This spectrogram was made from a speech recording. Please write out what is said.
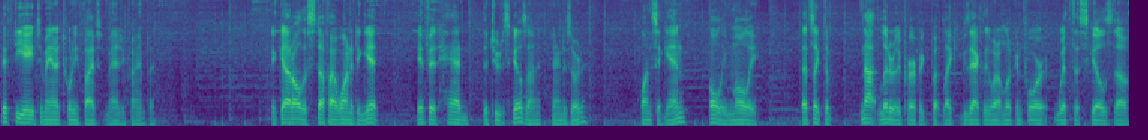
58 to mana, 25 magic find, but it got all the stuff I wanted to get if it had the two skills on it, kind of, sort of. Once again, holy moly. That's like the, not literally perfect, but like exactly what I'm looking for with the skills though.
